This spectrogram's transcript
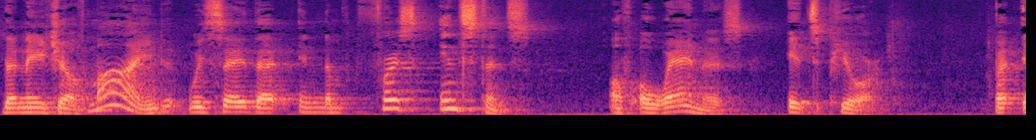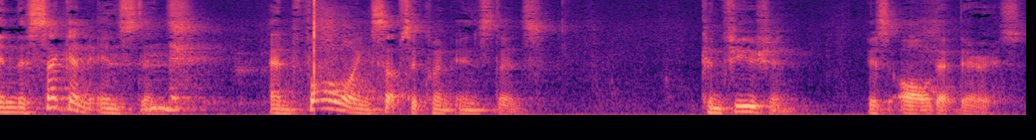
the nature of mind, we say that in the first instance of awareness, it's pure. But in the second instance and following subsequent instance, confusion is all that there is.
